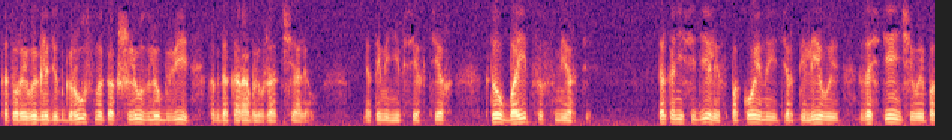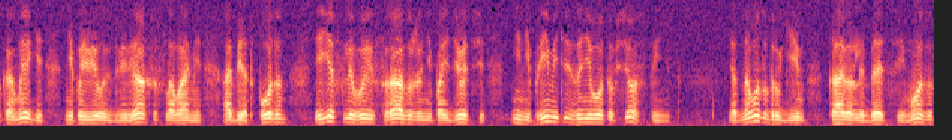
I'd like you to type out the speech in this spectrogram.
который выглядит грустно, как шлюз любви, когда корабль уже отчалил. От имени всех тех, кто боится смерти. Так они сидели, спокойные, терпеливые, застенчивые, пока Мэгги не появилась в дверях со словами «Обед подан», и если вы сразу же не пойдете и не приметесь за него, то все остынет. И одного за другим Каверли, Бетси и Мозес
